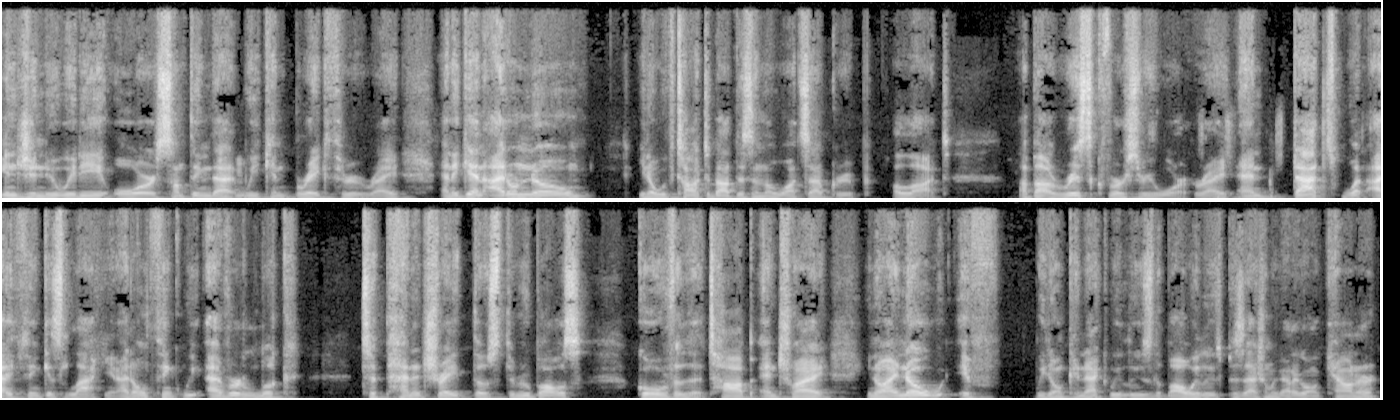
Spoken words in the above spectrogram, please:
ingenuity or something that Mhm. we can break through, right? And again, I don't know, you know, we've talked about this in the WhatsApp group a lot about risk versus reward, right? And that's what I think is lacking. I don't think we ever look to penetrate those through balls, go over the top and try, you know, I know if we don't connect, we lose the ball, we lose possession, we got to go on counter.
